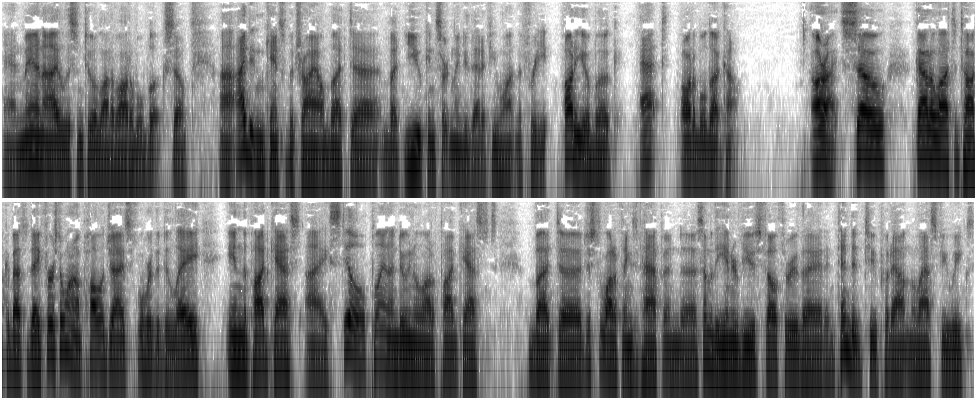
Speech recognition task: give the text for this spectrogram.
And man, I listen to a lot of Audible books. So uh, I didn't cancel the trial, but uh, but you can certainly do that if you want the free audiobook at audible.com. All right, so got a lot to talk about today. First, I want to apologize for the delay in the podcast. I still plan on doing a lot of podcasts, but uh, just a lot of things have happened. Uh, some of the interviews fell through that I had intended to put out in the last few weeks.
